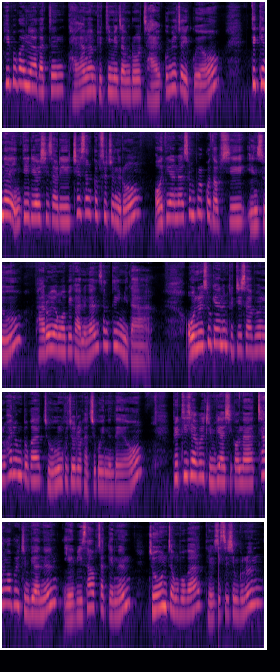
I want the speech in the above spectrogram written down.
피부 관리와 같은 다양한 뷰티 매장으로 잘 꾸며져 있고요. 특히나 인테리어 시설이 최상급 수준으로 어디 하나 손볼 곳 없이 인수 후 바로 영업이 가능한 상태입니다. 오늘 소개하는 뷰티샵은 활용도가 좋은 구조를 갖추고 있는데요. 뷰티샵을 준비하시거나 창업을 준비하는 예비 사업자께는 좋은 정보가 될 수 있으신 분은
